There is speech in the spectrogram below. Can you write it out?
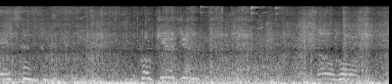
計算通り補給準備。増法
